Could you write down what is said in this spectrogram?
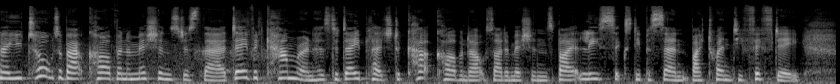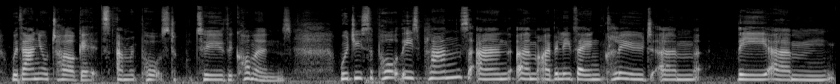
Now, you talked about carbon emissions just there. David Cameron has today pledged to cut carbon dioxide emissions by at least 60% by 2050, with annual targets and reports to, to the Commons. Would you support these plans? And um, I believe they include um, the um,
